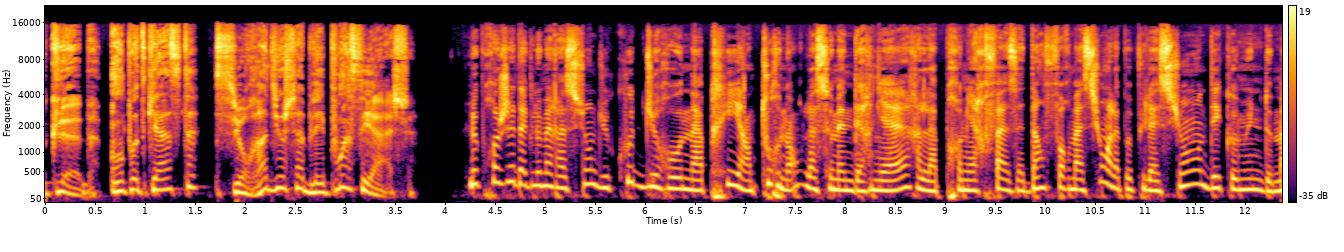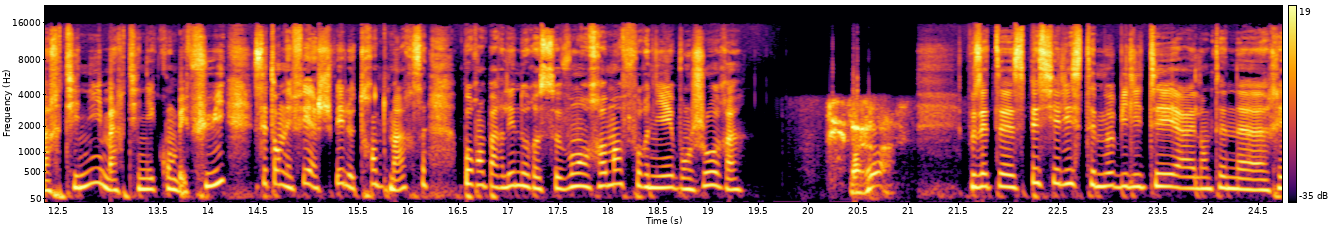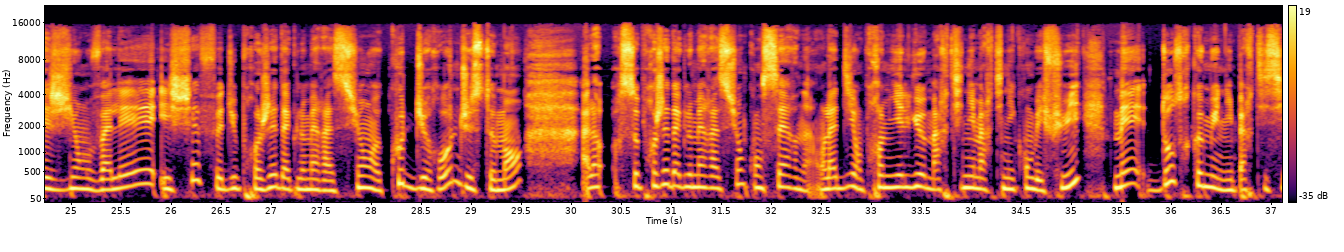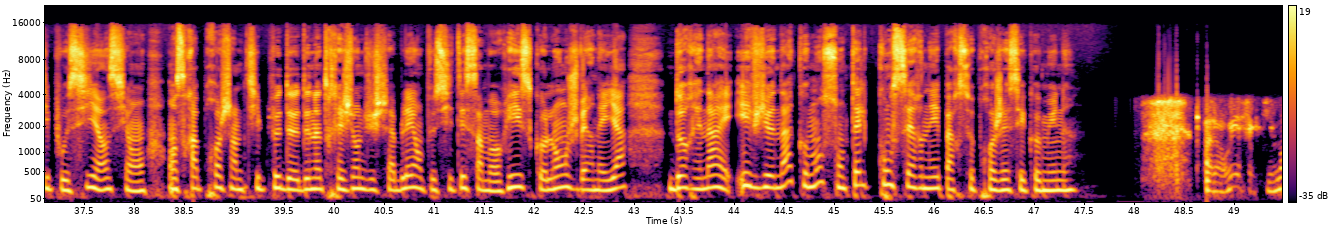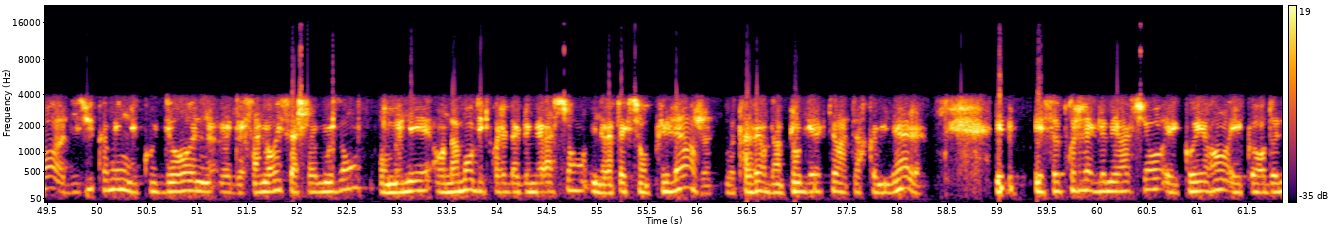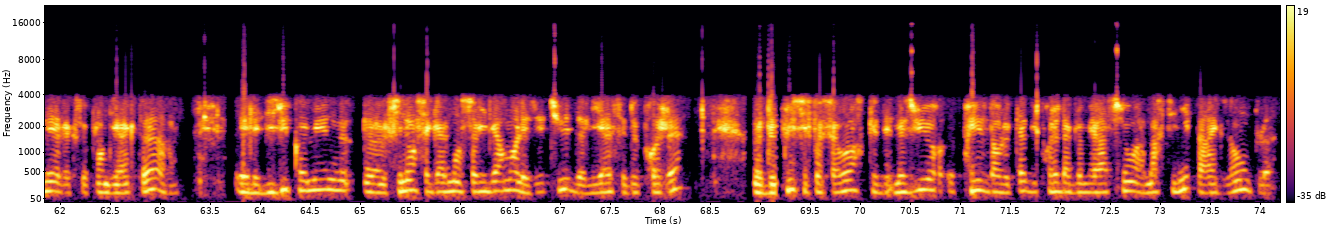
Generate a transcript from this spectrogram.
Le club en podcast sur radiochablais.ch. Le projet d'agglomération du Coude du Rhône a pris un tournant la semaine dernière. La première phase d'information à la population des communes de Martigny, Martigny-Combe et Fuy s'est en effet achevée le 30 mars. Pour en parler, nous recevons Romain Fournier. Bonjour. Bonjour. Vous êtes spécialiste mobilité à l'antenne Région Valais et chef du projet d'agglomération Coude du Rhône, justement. Alors, ce projet d'agglomération concerne, on l'a dit, en premier lieu Martigny, Martigny-Combe et Fuy, mais d'autres communes y participent aussi. Hein, si on, se rapproche un petit peu de, notre région du Chablais, on peut citer Saint-Maurice, Collonges, Verneilla, Doréna et Eviona. Comment sont-elles concernées par ce projet, ces communes? Alors oui, effectivement, 18 communes du Coup de Rhône euh, de Saint-Maurice à Chamouzon ont mené en amont du projet d'agglomération une réflexion plus large au travers d'un plan directeur intercommunal. Et ce projet d'agglomération est cohérent et coordonné avec ce plan directeur. Et les 18 communes euh, financent également solidairement les études liées à ces deux projets. De plus, il faut savoir que des mesures prises dans le cadre du projet d'agglomération à Martigny, par exemple,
